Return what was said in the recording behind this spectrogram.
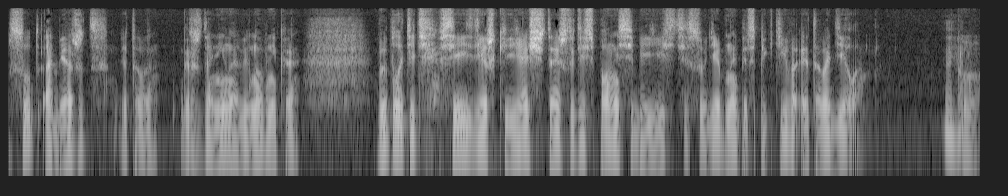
суд обяжет этого гражданина, виновника выплатить все издержки. Я считаю, что здесь вполне себе есть судебная перспектива этого дела. Угу.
